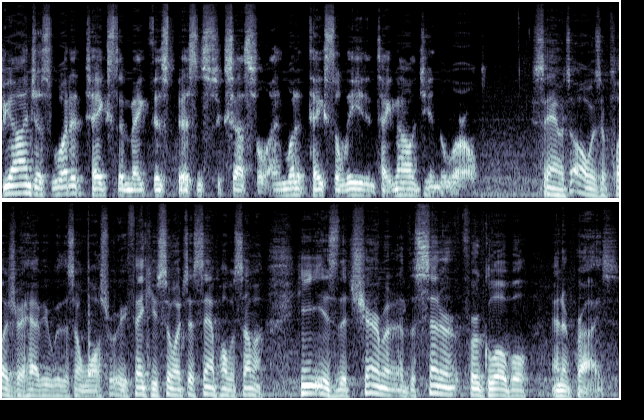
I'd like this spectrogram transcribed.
beyond just what it takes to make this business successful and what it takes to lead in technology in the world. Sam, it's always a pleasure to have you with us on Wall Street Week. Thank you so much. That's Sam Palmisano. He is the chairman of the Center for Global Enterprise.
